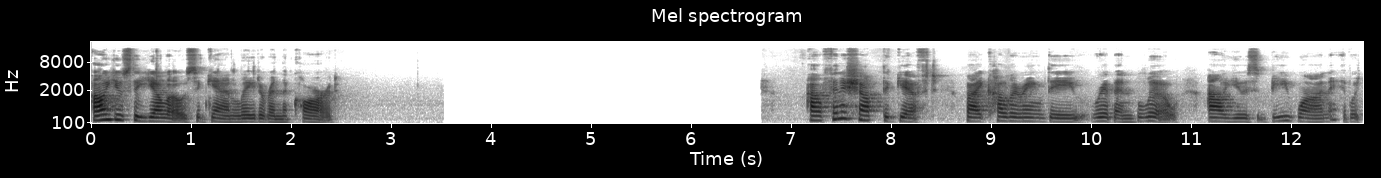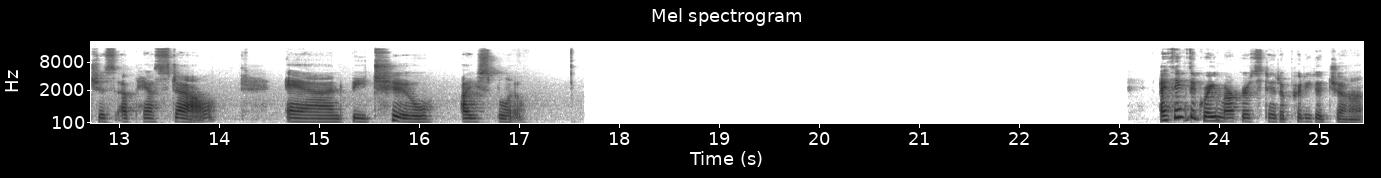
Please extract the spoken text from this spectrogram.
I'll use the yellows again later in the card. I'll finish up the gift by coloring the ribbon blue. I'll use B1, which is a pastel, and B2, ice blue. I think the gray markers did a pretty good job.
